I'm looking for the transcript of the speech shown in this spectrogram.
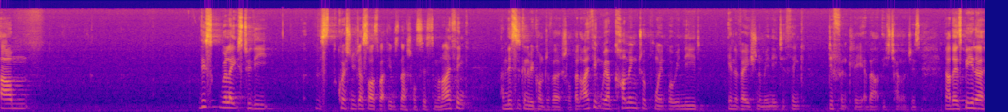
um, this relates to the, the question you just asked about the international system, and I think, and this is going to be controversial, but I think we are coming to a point where we need innovation and we need to think differently about these challenges. Now, there's been a,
